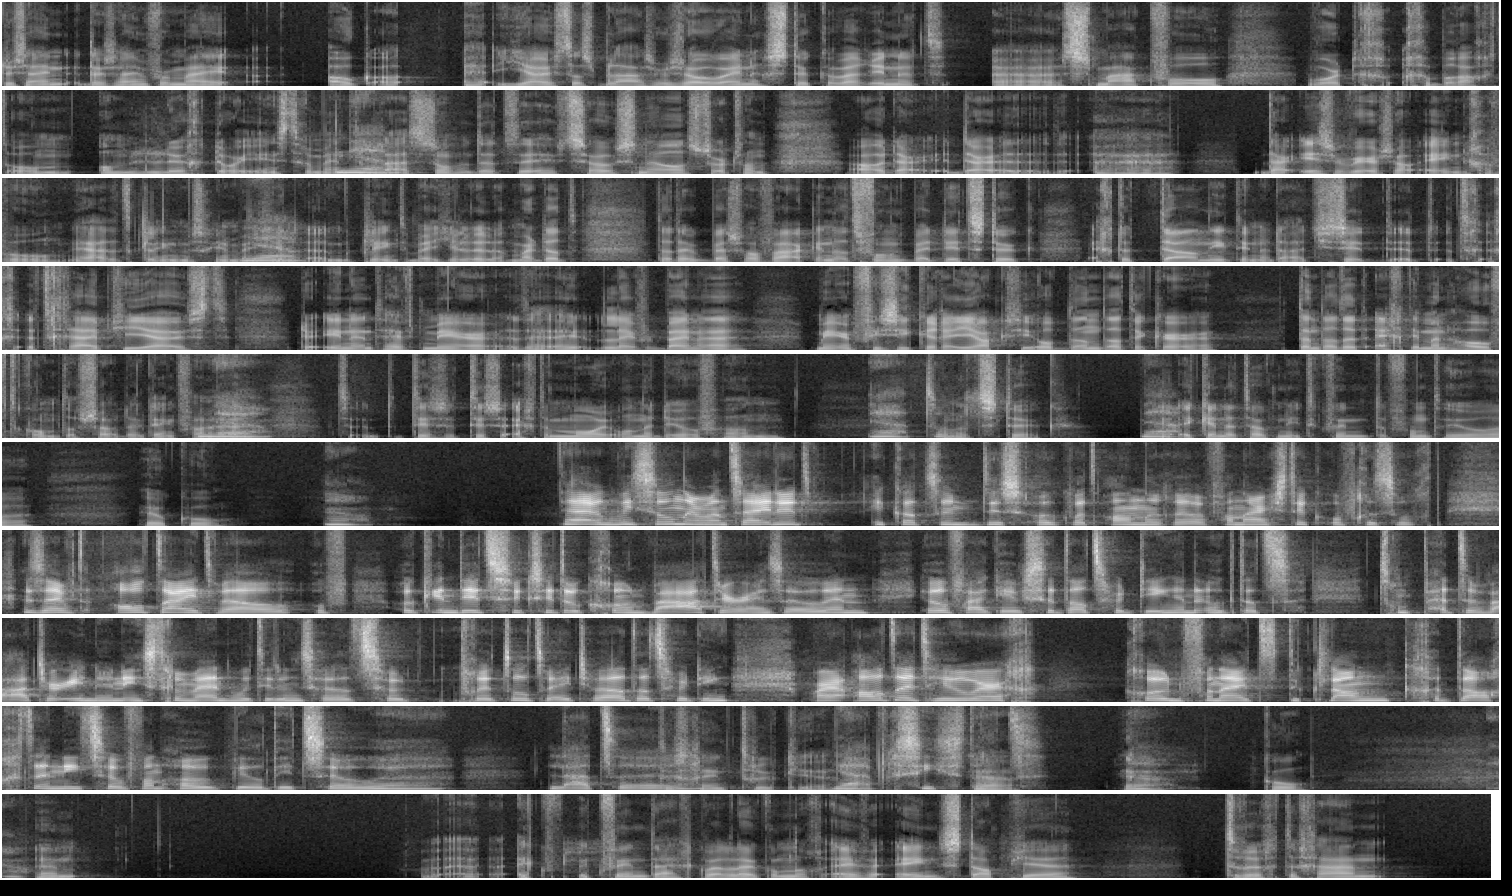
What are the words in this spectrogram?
er, zijn, er zijn voor mij ook eh, juist als blazer zo weinig stukken waarin het eh, smaakvol wordt ge- gebracht om, om lucht door je instrument te blazen. Dat heeft zo snel een soort van, oh, daar, daar, eh, daar is er weer zo één gevoel. Ja, dat klinkt misschien een beetje, klinkt een beetje lullig, maar dat, dat heb ik best wel vaak. En dat vond ik bij dit stuk echt totaal niet inderdaad. Je zit, het, het, het grijpt je juist erin en het, heeft meer, het he- levert bijna meer een fysieke reactie op dan dat, ik er, dan dat het echt in mijn hoofd komt of zo. Dat ik denk van, Ja. eh, het, het is, het is echt een mooi onderdeel van, Ja, van het stuk. Ja. Ja, ik ken het ook niet. Ik vind, vond het heel, eh, heel cool. Ja. ja, ook bijzonder, want zij doet... Ik had toen dus ook wat andere van haar stuk opgezocht. En zij heeft altijd wel... Of ook in dit stuk zit ook gewoon water en zo. En heel vaak heeft ze dat soort dingen. Ook dat trompetten water in hun instrument moeten doen... zodat het zo pruttelt, weet je wel. Dat soort dingen. Maar altijd heel erg gewoon vanuit de klank gedacht. En niet zo van, oh, ik wil dit zo eh, laten... Het is geen trucje. Ja, precies dat. Ja, cool. Ja. Ehm, eh, ik, ik vind het eigenlijk wel leuk om nog even één stapje terug te gaan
